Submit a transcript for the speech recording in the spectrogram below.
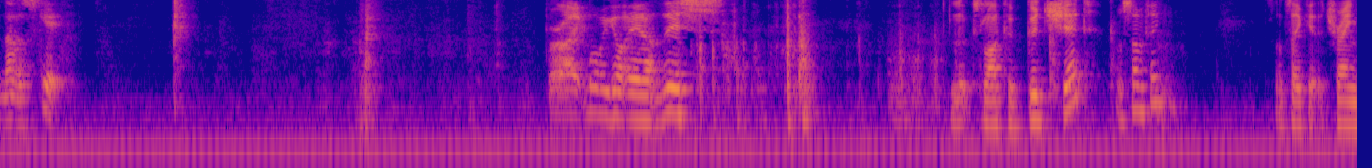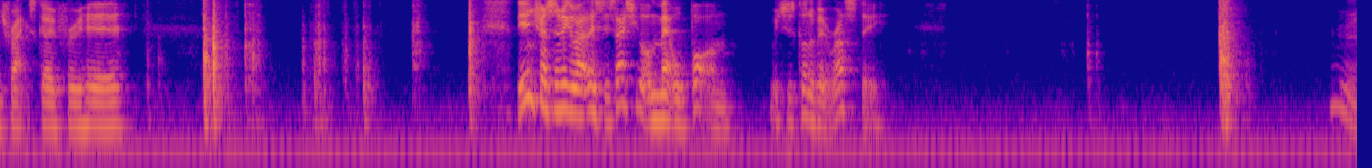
Another skip. Right, what we got here? This looks like a good shed or something. So I'll take it the train tracks go through here. The interesting thing about this, it's actually got a metal bottom, which has gone a bit rusty. Hmm.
